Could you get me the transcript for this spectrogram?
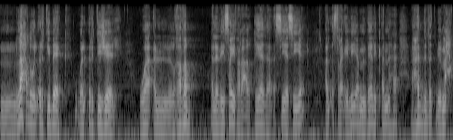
لاحظوا الارتباك والارتجال والغضب الذي سيطر على القيادة السياسية. الإسرائيلية من ذلك أنها هددت بمحق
